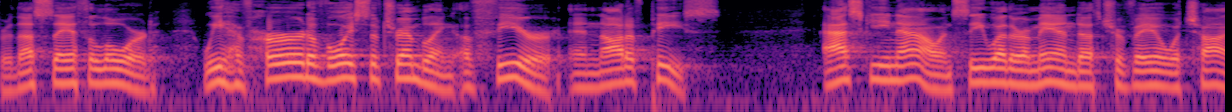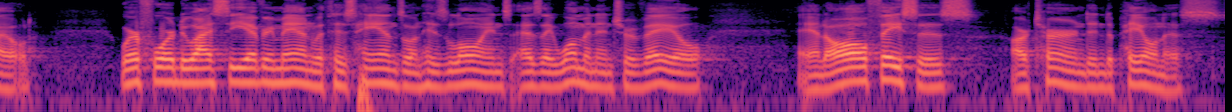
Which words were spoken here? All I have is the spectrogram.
For thus saith the Lord We have heard a voice of trembling, of fear, and not of peace. Ask ye now, and see whether a man doth travail with child. Wherefore do I see every man with his hands on his loins as a woman in travail, and all faces are turned into paleness.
